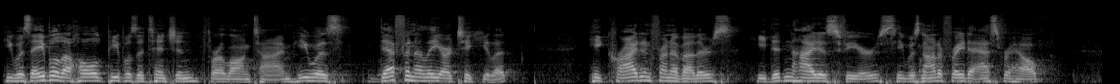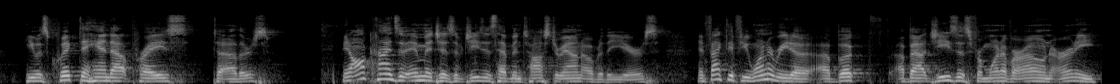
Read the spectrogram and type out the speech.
He was able to hold people's attention for a long time. He was definitely articulate. He cried in front of others. He didn't hide his fears. He was not afraid to ask for help. He was quick to hand out praise to others. I mean, all kinds of images of Jesus have been tossed around over the years. In fact, if you want to read a, a book about Jesus from one of our own, Ernie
